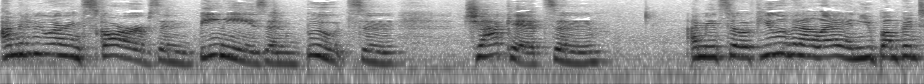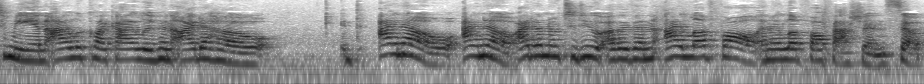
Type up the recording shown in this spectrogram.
I'm going to be wearing scarves and beanies and boots and jackets and I mean, so if you live in LA and you bump into me and I look like I live in Idaho, I know, I know, I don't know what to do other than I love fall and I love fall fashion. So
